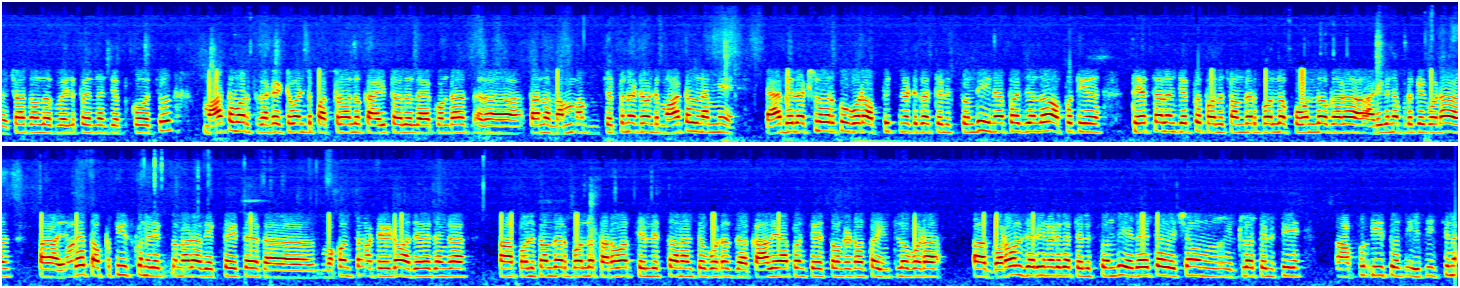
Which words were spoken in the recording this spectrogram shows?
విషాదంలోకి వెళ్ళిపోయిందని చెప్పుకోవచ్చు. మాట వరుసగా అంటే ఎటువంటి పత్రాలు కాగితాలు లేకుండా తను నమ్మ చెప్పినటువంటి మాటలు నమ్మి యాభై లక్షల వరకు కూడా అప్పు ఇచ్చినట్టుగా తెలుస్తుంది. ఈ నేపథ్యంలో అప్పు తీర్చాలని చెప్పి పలు సందర్భాల్లో ఫోన్లో కూడా అడిగినప్పటికీ కూడా ఎవరైతే అప్పు తీసుకునే వ్యక్తి ఉన్నాడో ఆ వ్యక్తి అయితే ముఖం చాటేయడం అదేవిధంగా ఆ, పలు సందర్భాల్లో తర్వాత చెల్లిస్తానంటూ కూడా కాలయాపన చేస్తూ ఉండడంతో ఇంట్లో కూడా గొడవలు జరిగినట్టుగా తెలుస్తుంది. ఏదైతే విషయం ఇంట్లో తెలిసి అప్పు తీసుకుంది ఇది ఇచ్చిన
